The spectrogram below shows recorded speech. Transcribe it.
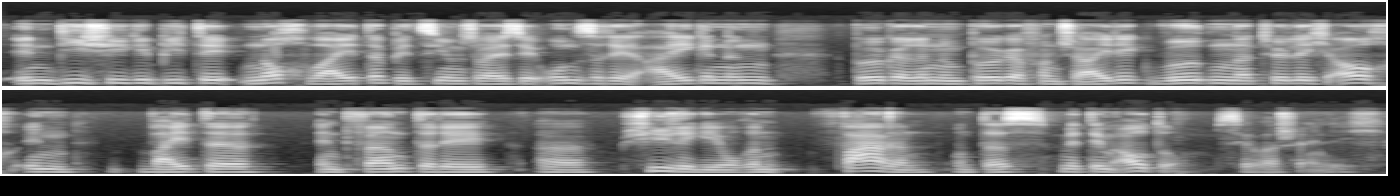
in die Skigebiete noch weiter, beziehungsweise unsere eigenen Bürgerinnen und Bürger von Scheidegg würden natürlich auch in weiter entferntere äh, Skiregionen fahren und das mit dem Auto sehr wahrscheinlich.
